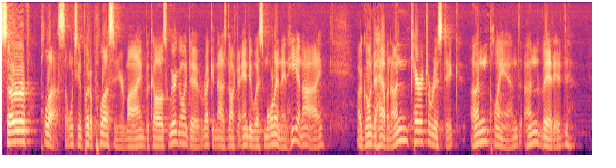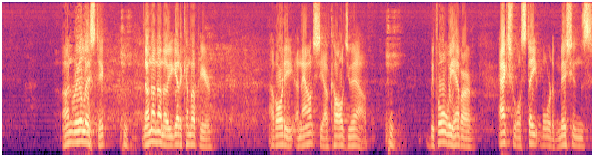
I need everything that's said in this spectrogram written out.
Serve Plus. I want you to put a plus in your mind because we're going to recognize Dr. Andy Westmoreland, and he and I are going to have an uncharacteristic, unplanned, unvetted, unrealistic. no, no, no, no, you got to come up here. I've already announced you, I've called you out. Before we have our actual State Board of Missions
